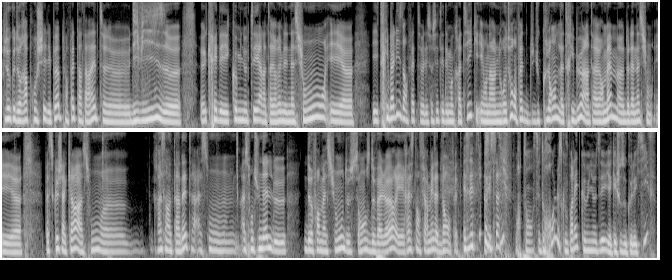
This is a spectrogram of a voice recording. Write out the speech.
plutôt que de rapprocher les peuples, en fait, Internet euh, divise, euh, euh, crée des communautés à l'intérieur même des nations et, et, tribalise en fait les sociétés démocratiques. Et on a un retour en fait du, clan, de la tribu à l'intérieur même de la nation. Et parce que chacun a son, grâce à Internet, a son, a son tunnel de d'information, de sens, de valeur et reste enfermé là-dedans en fait. Et c'est des petits collectifs pourtant. C'est drôle parce que vous parlez de communauté. Il y a quelque chose de collectif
